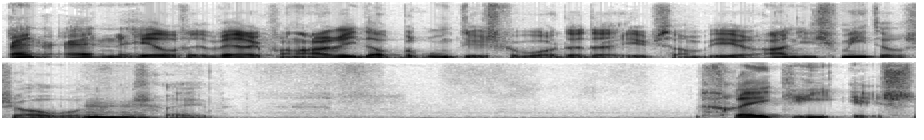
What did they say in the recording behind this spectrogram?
en, en heel veel werk van Harry dat beroemd is geworden, daar heeft dan weer Annie Schmid of zo mm geschreven. Freekie is,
